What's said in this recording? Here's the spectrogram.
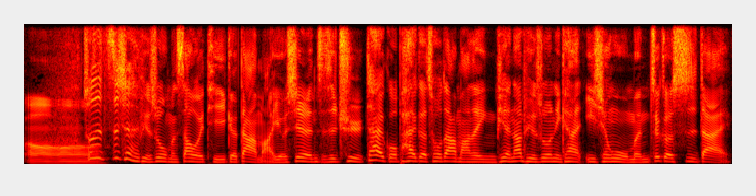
哦哦，就是之前，比如说我们稍微提一个大麻，有些人只是去泰国拍个抽大麻的影片。那比如说，你看以前我们这个世代，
